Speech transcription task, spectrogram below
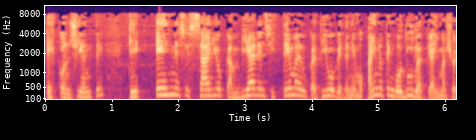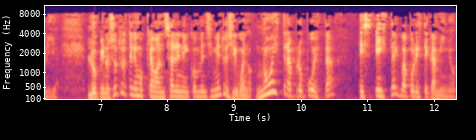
es consciente que es necesario cambiar el sistema educativo que tenemos. Ahí no tengo duda que hay mayoría. Lo que nosotros tenemos que avanzar en el convencimiento es decir, bueno, nuestra propuesta es esta y va por este camino.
